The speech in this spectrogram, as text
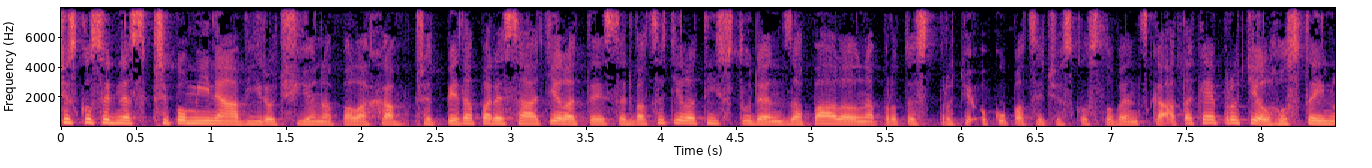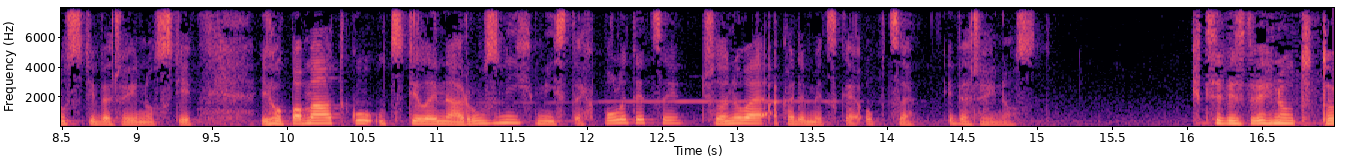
Česko si dnes připomíná výročí Jana Palacha. Před 55 lety se 20-letý student zapálil na protest proti okupaci Československa a také proti lhostejnosti veřejnosti. Jeho památku uctili na různých místech politici, členové akademické obce i veřejnost. Chci vyzdvihnout to,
